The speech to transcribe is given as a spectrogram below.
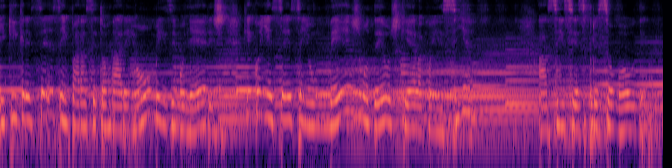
e que crescessem para se tornarem homens e mulheres que conhecessem o mesmo Deus que ela conhecia? Assim se expressou Molden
